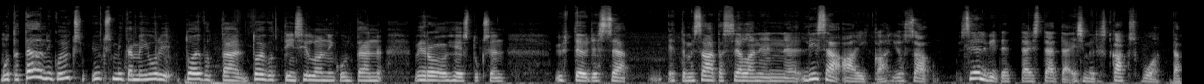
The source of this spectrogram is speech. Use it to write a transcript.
Mutta tämä on niin kuin yksi, yksi, mitä me juuri toivottiin silloin niin kuin tämän vero-ohjeistuksen yhteydessä, että me saataisiin sellainen lisäaika, jossa selvitettäisiin tätä esimerkiksi kaksi vuotta.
